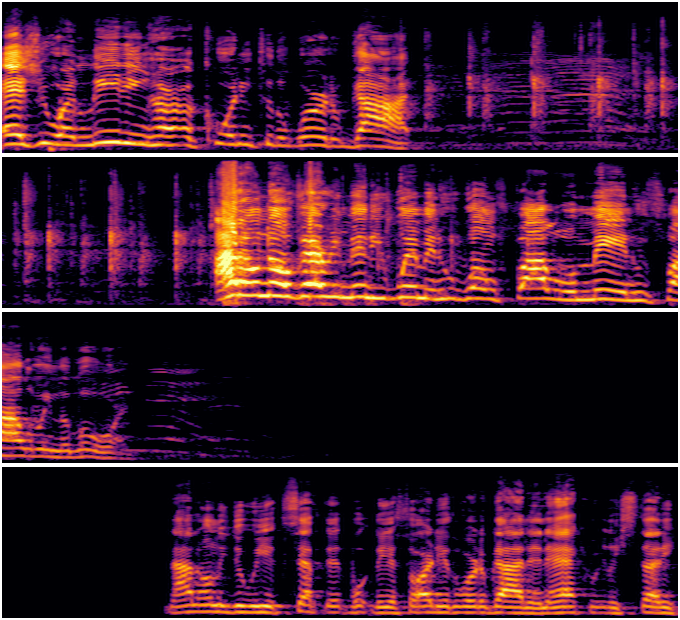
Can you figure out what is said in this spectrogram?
as you are leading her according to the word of God. I don't know very many women who won't follow a man who's following the Lord. Not only do we accept the authority of the Word of God and accurately study,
